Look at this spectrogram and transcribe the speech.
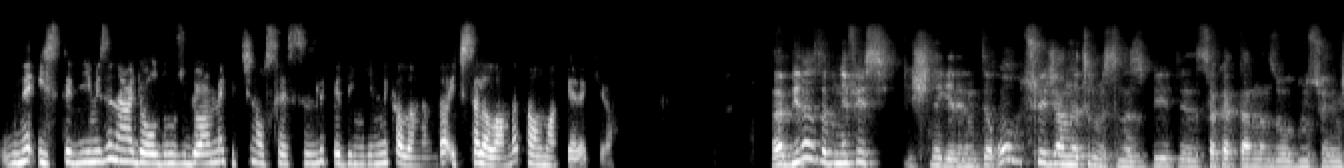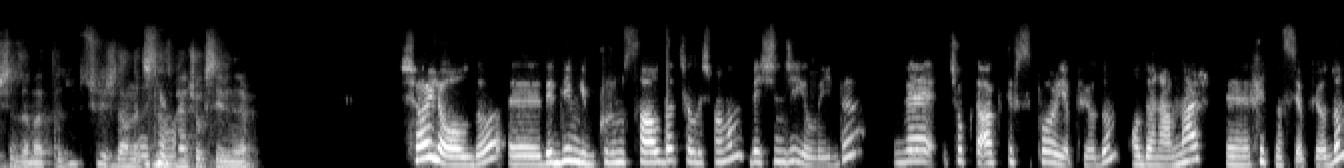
ne istediğimizi, nerede olduğumuzu görmek için o sessizlik ve dinginlik alanında, içsel alanda kalmak gerekiyor. Biraz da bu nefes işine gelelim. De, o süreci anlatır mısınız? Bir e, sakatlanmanız olduğunu söylemiştiniz ama süreci de anlatırsanız ben çok sevinirim. Şöyle oldu. E, dediğim gibi kurumsalda çalışmamın 5. yılıydı ve çok da aktif spor yapıyordum o dönemler. E, fitness yapıyordum.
